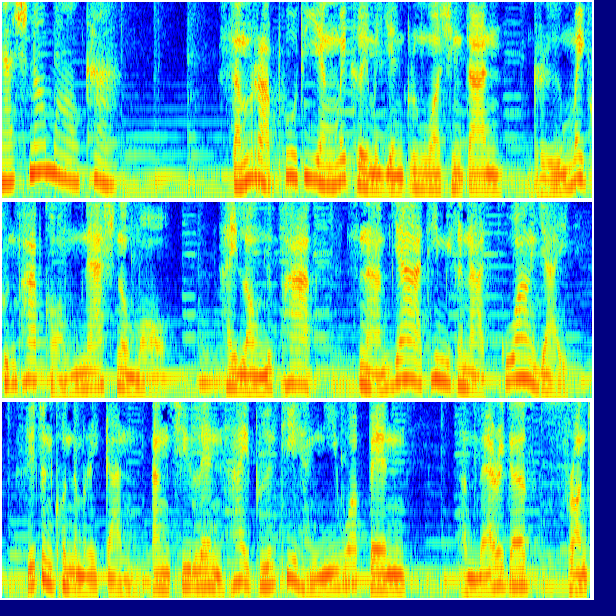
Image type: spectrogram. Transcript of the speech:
National Mall ค่ะสำหรับผู้ที่ยังไม่เคยมาเยือนกรุงวอชิงตัน หรือไม่คุ้นภาพของ National Mall ให้ลองนึกภาพ สนามหญ้าที่มีขนาดกว้างใหญ่ เสียจนคนอเมริกันตั้งชื่อเล่นให้พื้นที่แห่งนี้ว่าเป็น America's Front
